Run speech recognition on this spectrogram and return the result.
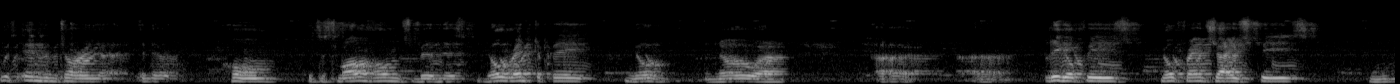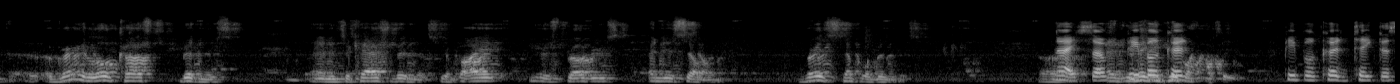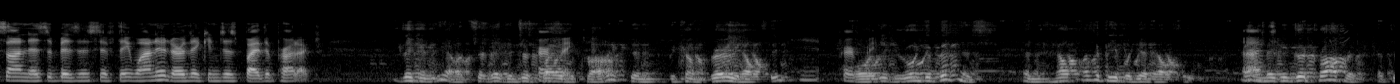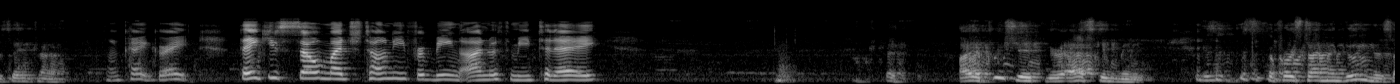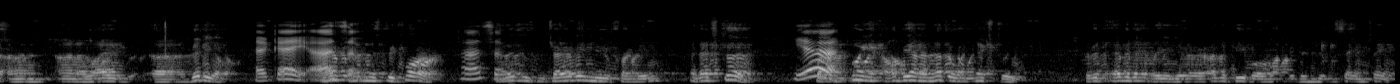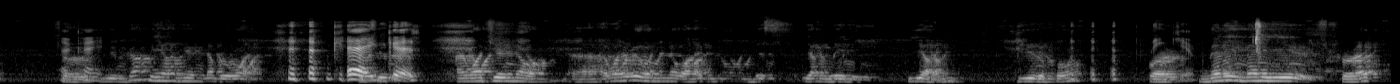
with inventory in their home. It's a small homes business, no rent to pay, no, no, uh, uh, uh, legal fees, no franchise fees, a very low-cost business, and it's a cash business. You buy your sprouters and you sell them. Very simple business. Uh, Nice, so and you're people making could- healthy. People could take this on as a business if they wanted, or they can just buy the product. They can, yeah, so they can just buy the Perfect. product and become very healthy, Yeah, or Perfect. they can go into business and help other people get healthy and make a Awesome. good profit at the same time. Okay, great. Thank you so much, Tony, for being on with me today. I appreciate your asking me. This is, this is the first time I'm doing this on, on a live uh, video. Okay, I've never done awesome. this before. Awesome. this is entirely new for me, and that's good. But Yeah. I'm going, I'll be on another one next week. Evid- Evidently, there are other people who want me to do the same thing. So Okay. you've got me on here number one. okay, But you- good. I want you to know, uh, I want everyone to know I've known this young lady, young, beautiful, for Thank you. many, many years, correct?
